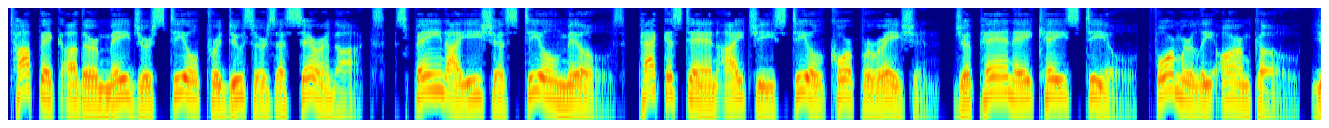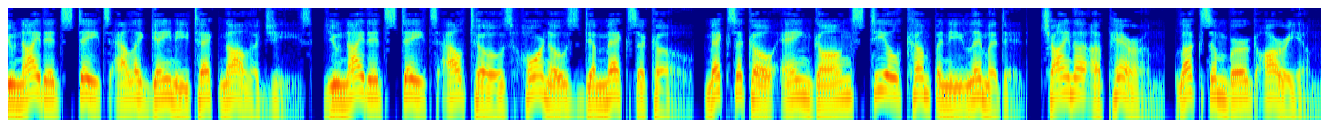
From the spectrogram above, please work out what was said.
Topic other major steel producers Acerinox, Spain Aisha Steel Mills, Pakistan Aichi Steel Corporation, Japan AK Steel, formerly Armco, United States Allegheny Technologies, United States Altos Hornos de Mexico, Mexico Angang Steel Company Limited, China Aperam, Luxembourg Arrium,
